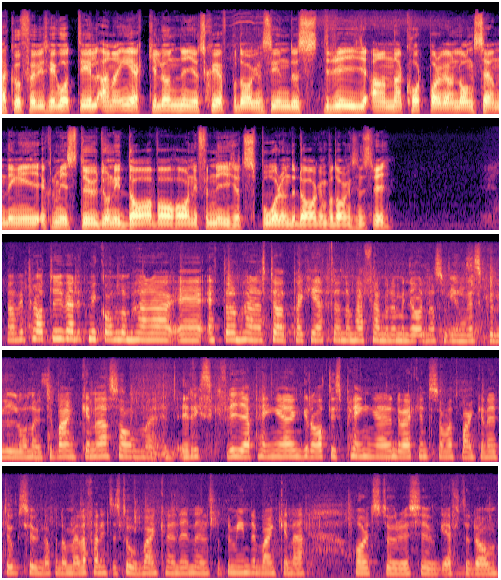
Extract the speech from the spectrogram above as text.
Tack Uffe. Vi ska gå till Anna Ekelund, nyhetschef på Dagens Industri. Anna, kort bara, vi har en lång sändning i Ekonomistudion idag. Vad har ni för nyhetsspår under dagen på Dagens Industri? Ja, vi pratar ju väldigt mycket om de här, eh, ett av de här stödpaketen, de här 500 miljarderna som Invest skulle låna ut till bankerna som eh, riskfria pengar, gratis pengar. Det verkar inte som att bankerna är ett dugg sugna på dem, i alla fall inte storbankerna. Det är möjligt att de mindre bankerna har ett större sug efter dem.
